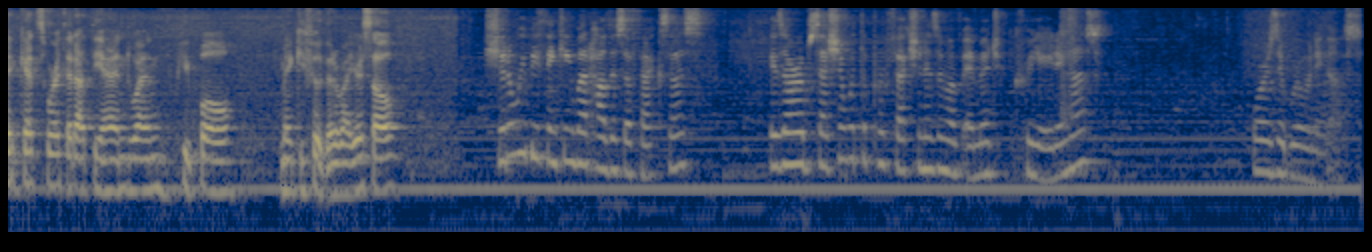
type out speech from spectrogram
It gets worth it at the end when people make you feel good about yourself. Shouldn't we be thinking about how this affects us? Is our obsession with the perfectionism of image creating us? Or is it ruining us?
